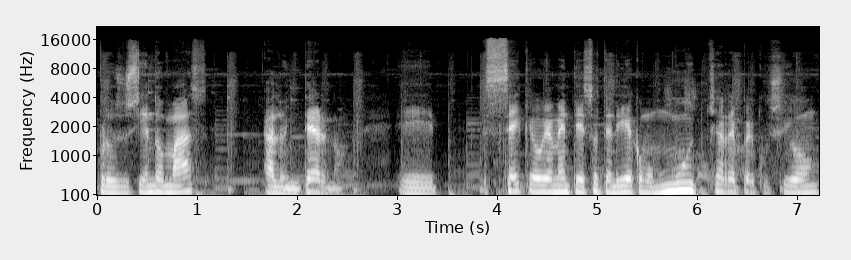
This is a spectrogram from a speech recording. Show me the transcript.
produciendo más a lo interno. Eh, sé que obviamente eso tendría como mucha repercusión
